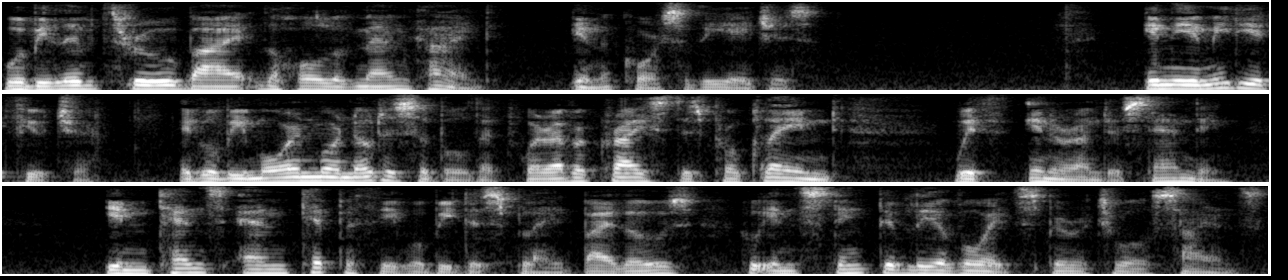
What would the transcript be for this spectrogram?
will be lived through by the whole of mankind in the course of the ages. In the immediate future, it will be more and more noticeable that wherever Christ is proclaimed with inner understanding, intense antipathy will be displayed by those who instinctively avoid spiritual science.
